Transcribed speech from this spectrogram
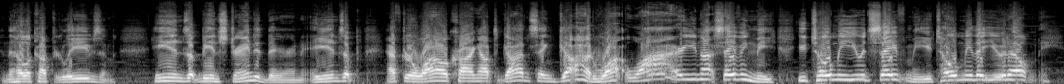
And the helicopter leaves and he ends up being stranded there and he ends up after a while crying out to God and saying God why why are you not saving me? You told me you would save me. You told me that you would help me.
